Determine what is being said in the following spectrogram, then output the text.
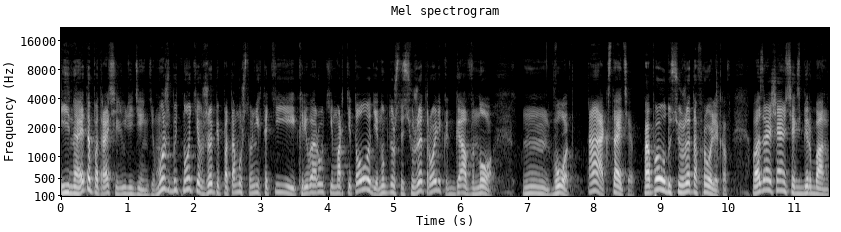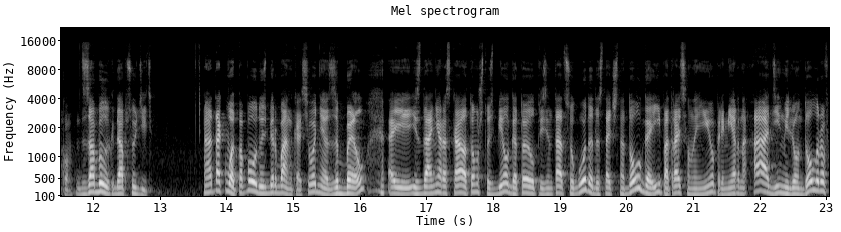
И на это потратили люди деньги. Может быть, Nokia в жопе, потому что у них такие криворукие маркетологи, ну, потому что сюжет ролика говно. М-м, вот. А, кстати, по поводу сюжетов роликов. Возвращаемся к Сбербанку. Забыл их обсудить. А, так вот, по поводу Сбербанка. Сегодня The Bell, э, издание, рассказало о том, что Сбел готовил презентацию года достаточно долго и потратил на нее примерно 1 миллион долларов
